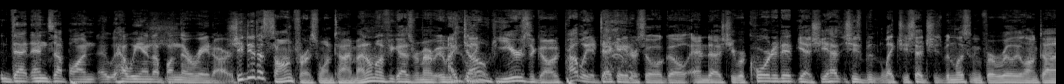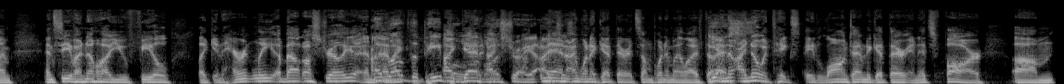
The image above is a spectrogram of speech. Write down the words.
that ends up on uh, how we end up on their radars. She did a song for us one time. I don't know if you guys remember. It was I don't. like years ago, probably a decade or so ago, and uh, she recorded it. Yeah, she has. She's been like she said, she's been listening for a really long time. And Steve, I know how you feel like inherently about Australia. And I and love the people I get of it. I- Australia. I man, just- I want to get there at some point in my life. Though. I, know, I know it takes a long time to get there, and it's far. Um,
